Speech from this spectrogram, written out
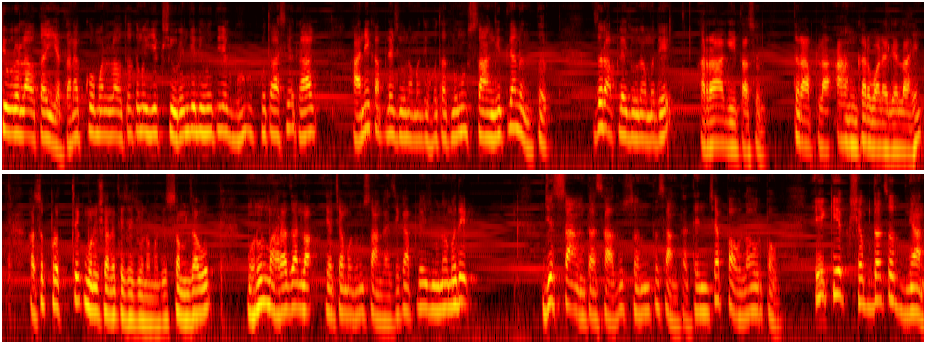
तीव्र लावता येताना कोमल लावता तर मग एक शिवरंजली होती एक भूप होता असे राग अनेक आपल्या जीवनामध्ये होतात म्हणून सांगितल्यानंतर जर आपल्या जीवनामध्ये राग येत असेल तर आपला अहंकार वाढलेला आहे. असं प्रत्येक मनुष्यानं त्याच्या जीवनामध्ये समजावं. म्हणून महाराजांना याच्यामधून सांगायचे की आपल्या जीवनामध्ये जे सांगतात साधू संत सांगतात त्यांच्या पावलावर पाऊल एक एक शब्दाचं ज्ञान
